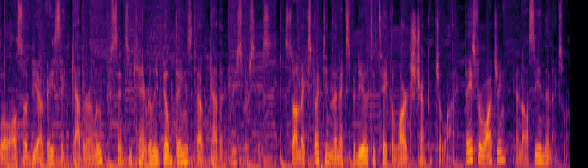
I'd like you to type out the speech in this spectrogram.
will also be a basic gathering loop, since you can't really build things without gathering resources. So I'm expecting the next video to take a large chunk of July. Thanks for watching, and I'll see you in the next one.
